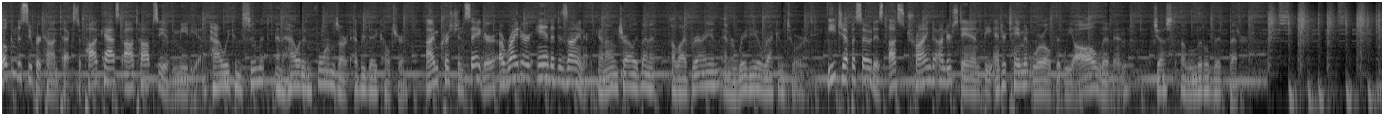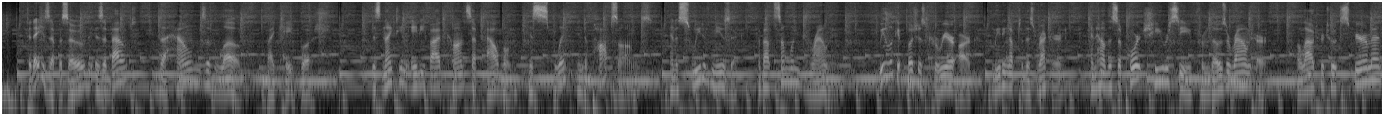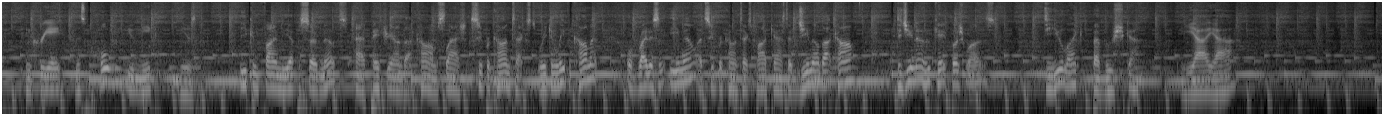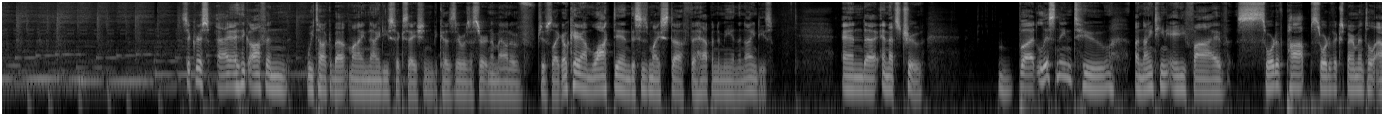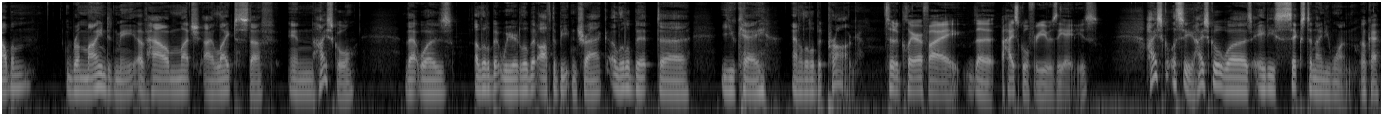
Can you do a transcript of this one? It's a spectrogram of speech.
Welcome to Super Context, a podcast autopsy of media. How we consume it and how it informs our everyday culture. I'm Christian Sager, a writer and a designer. And I'm Charlie Bennett, a librarian and a radio raconteur. Each episode is us trying to understand the entertainment world that we all live in. Just a little bit better. Today's episode is about The Hounds of Love by Kate Bush. This 1985 concept album is split into pop songs and a suite of music about someone drowning. We look at Bush's career arc leading up to this record and how the support she received from those around her allowed her to experiment and create this wholly unique music. You can find the episode notes at patreon.com slash supercontext, where you can leave a comment or write us an email at supercontextpodcast at gmail.com. Did you know who Kate Bush was? Do you like babushka? Yeah, yeah. So, Chris, I, I think often we talk about my 90s fixation because there was a certain amount of just like, okay, I'm locked in. This is my stuff that happened to me in the 90s. And, uh, and that's true. But listening to a 1985 sort of pop, sort of experimental album reminded me of how much I liked stuff in high school that was a little bit weird, a little bit off the beaten track, a little bit uh, UK, and a little bit prog. So to clarify, the high school for you is the 80s. High school, let's see, high school was 86 to 91. Okay.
